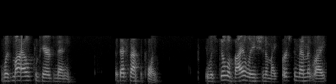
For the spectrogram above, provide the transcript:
was mild compared to many. But that's not the point. It was still a violation of my First Amendment rights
